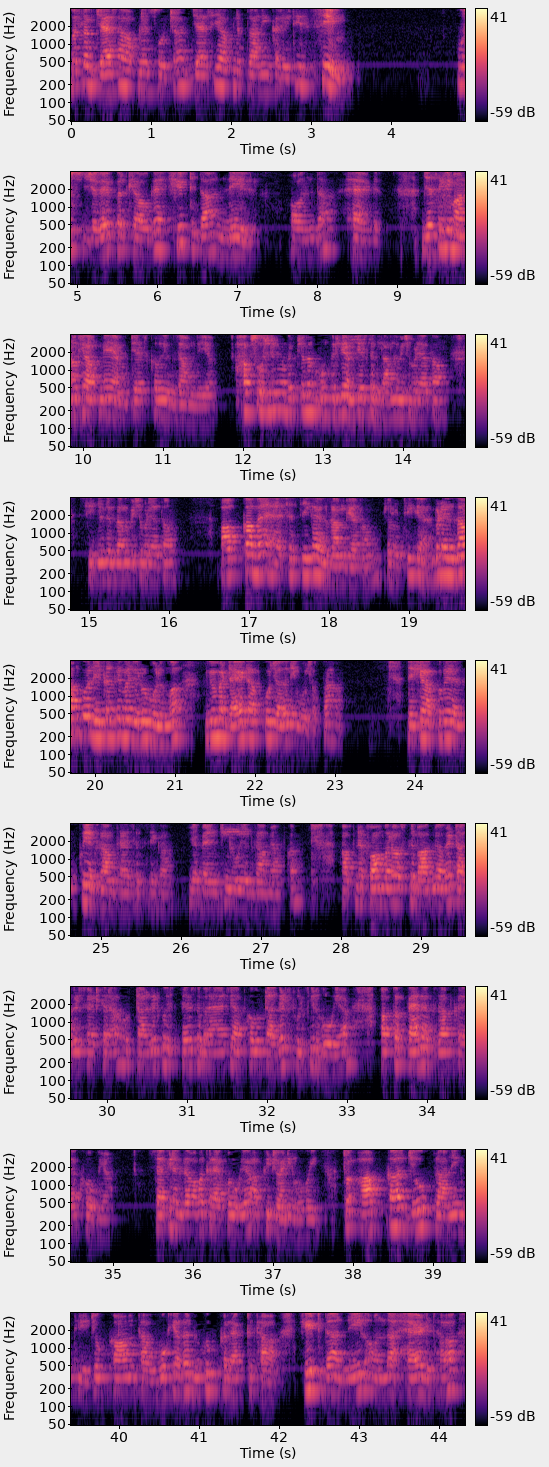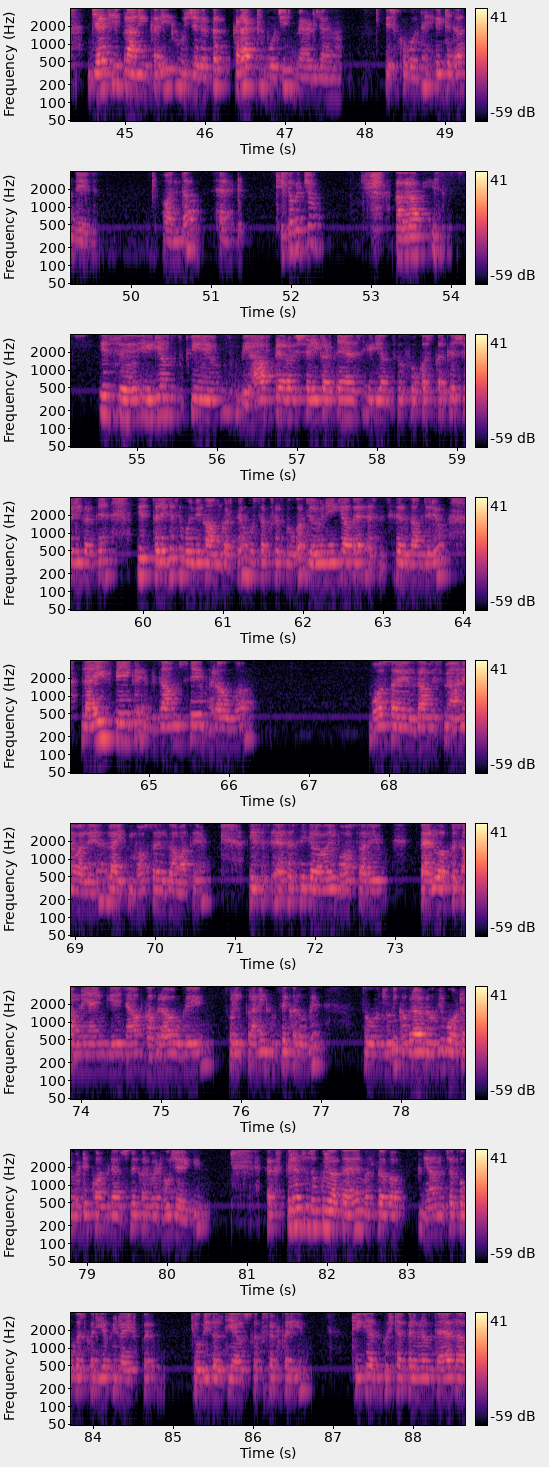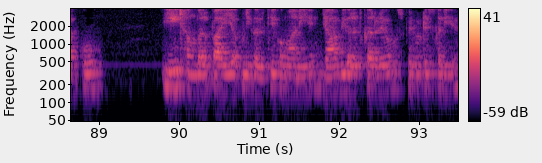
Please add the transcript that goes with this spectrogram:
मतलब जैसा आपने सोचा, जैसी आपने प्लानिंग करी थी सेम उस जगह पर क्या हो गया? Hit the nail on the head जैसे कि मानो कि आपने एमटीएस का एग्ज़ाम दिया आप सोच रहे हो, बच्चों, में घूम फिर एम के एग्ज़ाम के पीछे बढ़ जाता हूँ सीजीएल के एग्ज़ाम के पीछे बढ़ जाता हूँ। आपका मैं एसएससी का एग्ज़ाम किया था चलो, ठीक है। बट एग्ज़ाम को लेकर के मैं ज़रूर बोलूँगा, क्योंकि मैं डायरेक्ट आपको ज़्यादा नहीं बोल सकता। देखिए, आपको कोई एग्ज़ाम था एसएससी का, या बैंकिंग कोई एग्ज़ाम है आपका। आपने फॉर्म भरा, उसके बाद में आपने टारगेट सेट करा, और टारगेट को इस तरह से बनाया कि आपका वो टारगेट फुलफिल हो गया, आपका पहला एग्ज़ाम क्रैक हो गया। सेकंड एग्ज़ाम आपका क्रैक हो गया, आपकी ज्वाइनिंग हो गई। तो आपका जो प्लानिंग थी, जो काम था, वो क्या था? बिल्कुल करेक्ट था। Hit the nail on the head था। जैसी प्लानिंग करी, उस जगह पर करेक्ट वो चीज़ बैठ जाना। इसको बोलते हैं hit the nail on the head ठीक है बच्चों? अगर आप इस इस एडियम्स की बिहाफ पे अगर स्टडी करते हैं, इस एडियम पे फोकस करके स्टडी करते हैं, इस तरीके से कोई भी काम करते हैं, वो सक्सेस होगा। ज़रूरी नहीं है कि आप एसएससी का एग्ज़ाम दे रहे हो। लाइफ एक एग्ज़ाम से भरा हुआ, बहुत सारे एग्ज़ाम इसमें आने वाले हैं। लाइफ में बहुत सारे एग्ज़ाम आते हैं। इस एस के अलावा भी बहुत सारे पहलू आपके सामने आएँगे, जहाँ आप घबराओगे, थोड़ी प्लानिंग ढंग से करोगे तो जो भी घबराहट होगी, वो ऑटोमेटिक कॉन्फिडेंस में कन्वर्ट हो जाएगी। एक्सपीरियंस से सब कुछ आता है मतलब आप ध्यान से फोकस करिए अपनी लाइफ पर। जो भी गलती है, उसको एक्सेप्ट करिए। ठीक है, अभी कुछ टाइम पहले मैंने बताया था आपको ईट हम्बल पाइए अपनी गलती को मानिए। जहाँ भी गलत कर रहे हो, उस पर नोटिस करिए।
